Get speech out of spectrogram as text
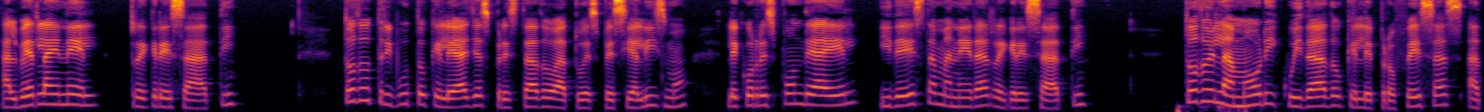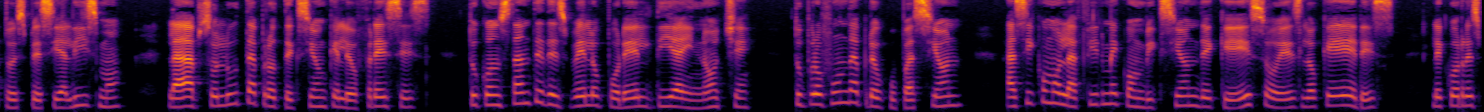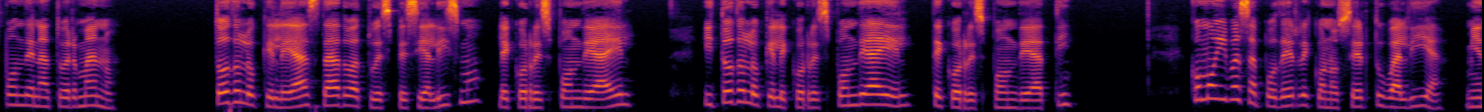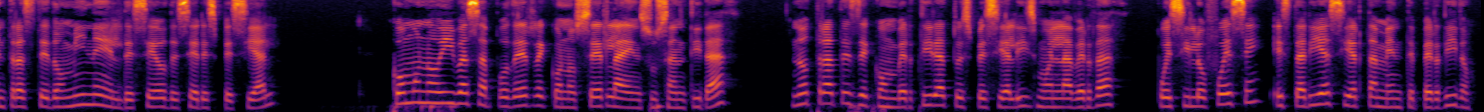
al verla en él, regresa a ti. Todo tributo que le hayas prestado a tu especialismo le corresponde a él y de esta manera regresa a ti. Todo el amor y cuidado que le profesas a tu especialismo, la absoluta protección que le ofreces, tu constante desvelo por él día y noche, tu profunda preocupación, así como la firme convicción de que eso es lo que eres, le corresponden a tu hermano. Todo lo que le has dado a tu especialismo le corresponde a él, y todo lo que le corresponde a él te corresponde a ti. ¿Cómo ibas a poder reconocer tu valía mientras te domine el deseo de ser especial? ¿Cómo no ibas a poder reconocerla en su santidad? No trates de convertir a tu especialismo en la verdad pues si lo fuese, estaría ciertamente perdido.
